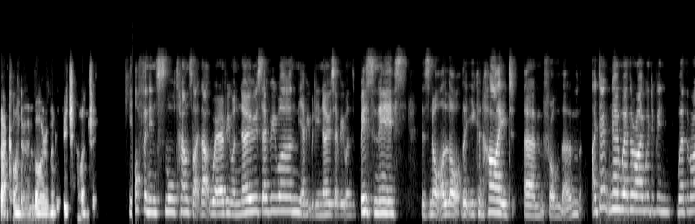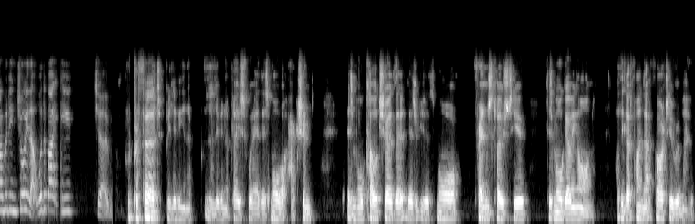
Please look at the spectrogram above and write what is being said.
that kind of environment would be challenging. Often in small towns like that, where everyone knows everyone, everybody knows everyone's business, there's not a lot that you can hide um, from them. I don't know whether I would have been whether I would enjoy that. What about you, Joe? Would prefer to be living in a live in a place where there's more action, there's more culture, there's there's more friends close to you, there's more going on. I think I'd find that far too remote.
